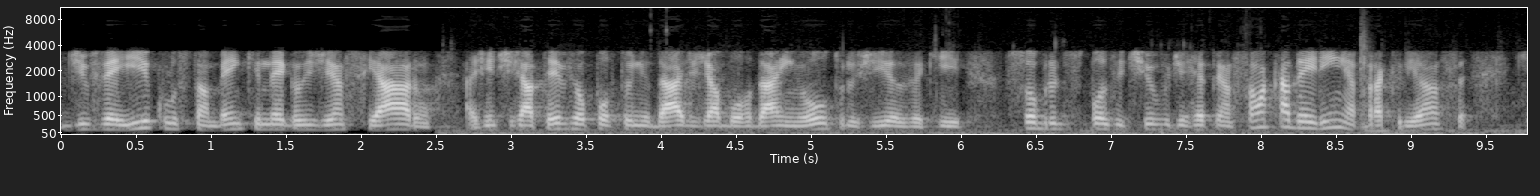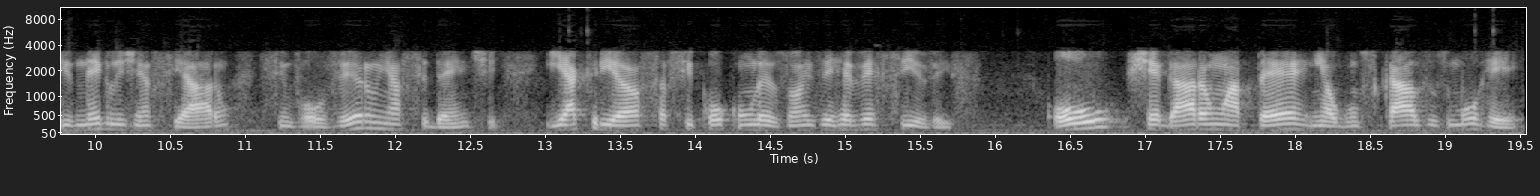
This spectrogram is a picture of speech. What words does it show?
de veículos também que negligenciaram. A gente já teve a oportunidade de abordar em outros dias aqui sobre o dispositivo de retenção, a cadeirinha para a criança, que negligenciaram, se envolveram em acidente e a criança ficou com lesões irreversíveis ou chegaram até, em alguns casos, morrer.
